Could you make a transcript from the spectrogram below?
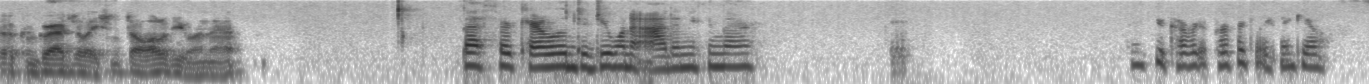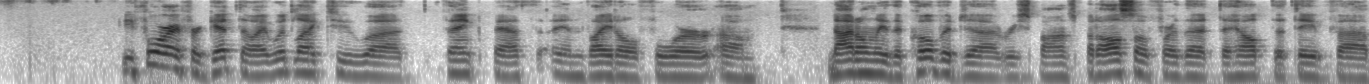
So congratulations to all of you on that. Beth or Carolyn, did you want to add anything there? I think you covered it perfectly. Thank you. Before I forget, though, I would like to uh, thank Beth and VITL for um, not only the COVID uh, response, but also for the, the help that they've uh,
